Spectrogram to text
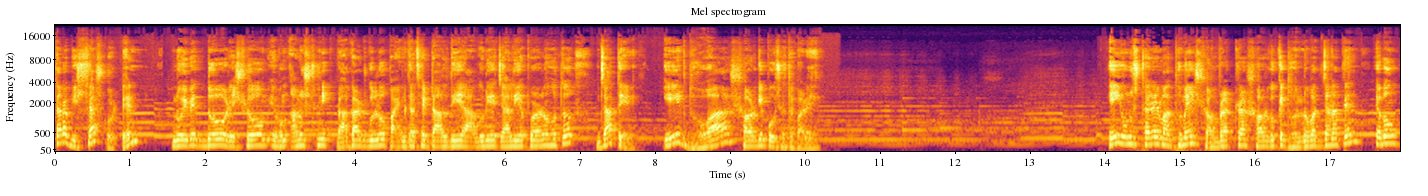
তারা বিশ্বাস করতেন, নৈবেদ্য, রেশম এবং আনুষ্ঠানিক প্লাকার্ডগুলো পাইন গাছের ডাল দিয়ে আগুনিয়ে জ্বালিয়ে পোড়ানো হতো, যাতে এর ধোঁয়া স্বর্গে পৌঁছাতে পারে। এই অনুষ্ঠানের মাধ্যমে সম্রাটরা স্বর্গকে ধন্যবাদ জানাতেন এবং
